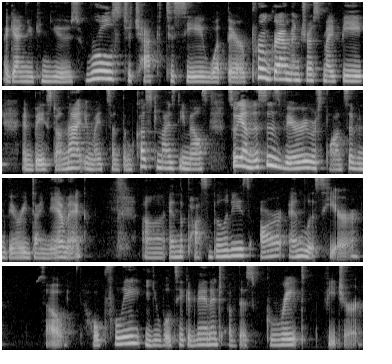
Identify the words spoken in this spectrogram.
Again, you can use rules to check to see what their program interest might be, and based on that, you might send them customized emails. So again, this is very responsive and very dynamic, uh, and the possibilities are endless here. So hopefully you will take advantage of this great feature.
